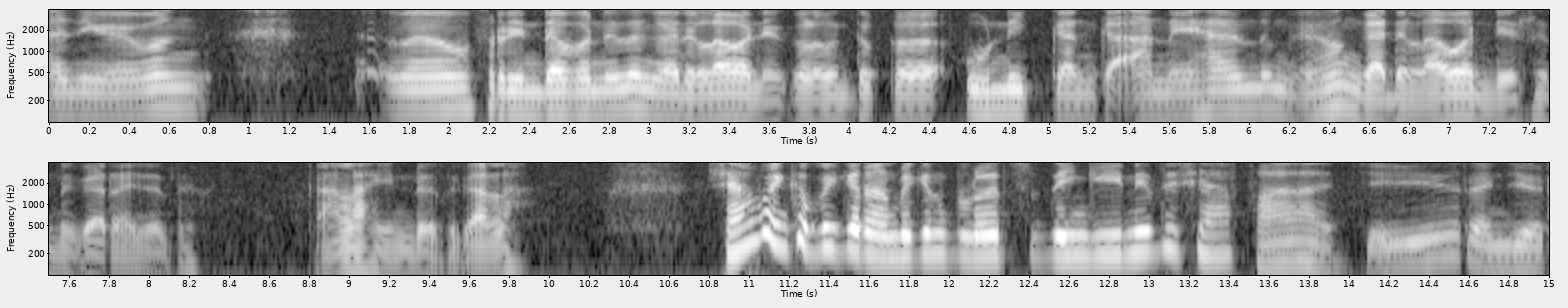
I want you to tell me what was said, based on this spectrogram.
anjing memang memang Vrindavan itu nggak ada lawan ya? Kalau untuk keunikan keanehan tuh memang nggak ada lawan dia tuh negaranya tuh. Kalah Indo tuh kalah. Siapa yang kepikiran bikin fluid setinggi ini tuh siapa? Anjir anjir.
